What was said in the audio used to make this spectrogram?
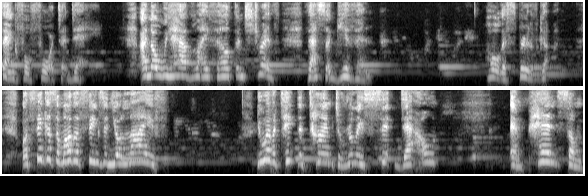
thankful for today? I know we have life, health, and strength. That's a given. Holy Spirit of God. But think of some other things in your life. Do you ever take the time to really sit down and pen some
